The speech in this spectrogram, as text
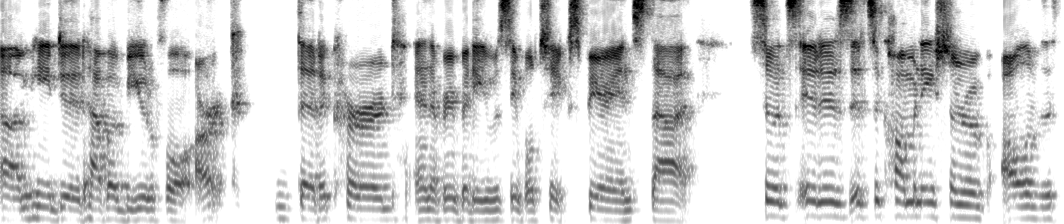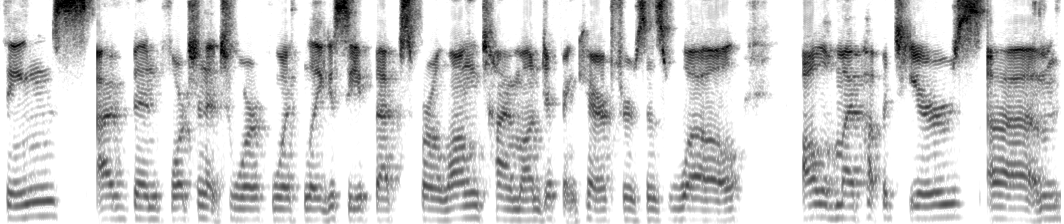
um, he did have a beautiful arc that occurred, and everybody was able to experience that. So it's it is it's a combination of all of the things. I've been fortunate to work with Legacy Effects for a long time on different characters as well. All of my puppeteers um,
